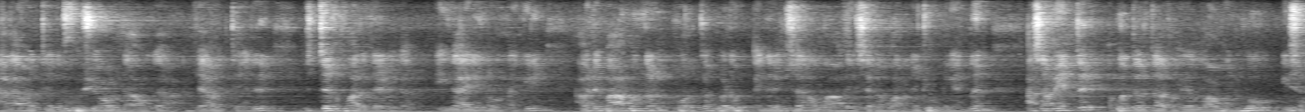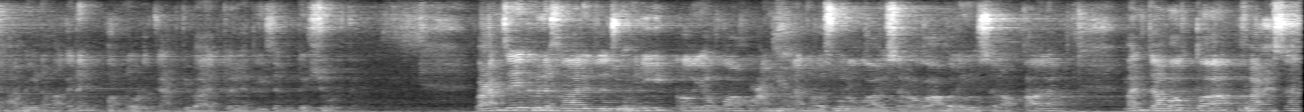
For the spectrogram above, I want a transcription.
നാലാമത്തേത് ഖുഷിയോ ഉണ്ടാവുക. അഞ്ചാമത്തേത് ഇസ്തിഗ്ഫാർ തേടുക. ഈ കാര്യങ്ങളുണ്ടെങ്കിൽ അവന്റെ പാപങ്ങൾ പൊറുക്കപ്പെടും എന്ന് നബിസൻ അള്ളാഹു അലൈഹി സ്വലം പറഞ്ഞിട്ടുണ്ട് എന്ന് ആ സമയത്ത് അബുദ്ദാഹു ഈ സഹാബിയുടെ മകന് പറഞ്ഞു കൊടുക്കുകയാണ്. ദിവായത്ത് ഒരു ഹദീസ് ഉദ്ധരിച്ചു കൊടുക്കുക وعن زيد بن خالد الجهني رضي الله عنه أن رسول الله صلى الله عليه وسلم قال من توضأ فأحسن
